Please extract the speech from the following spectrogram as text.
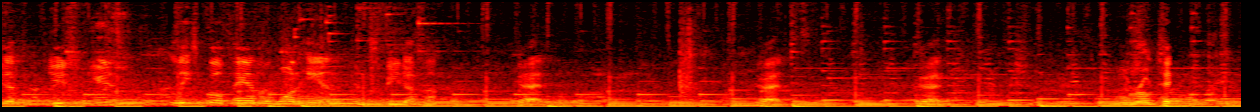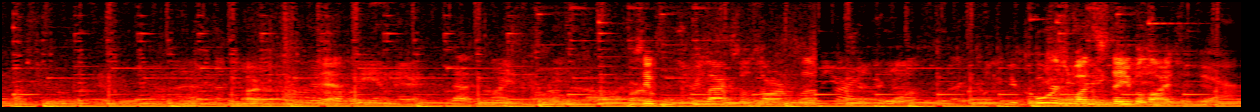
Speed up. Use use at least both hands with one hand and speed up. Good. Good. Good. We'll rotate. All right. Yeah. See, relax those arms. a little. Your core is what stabilizes you.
